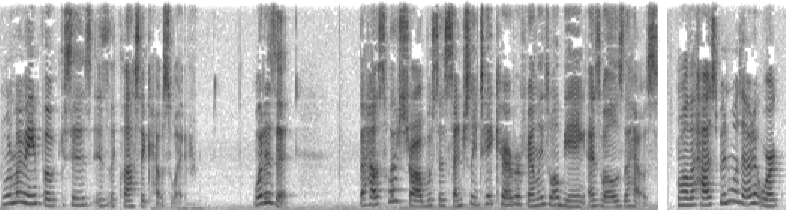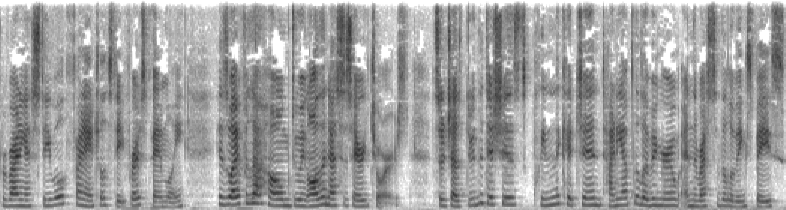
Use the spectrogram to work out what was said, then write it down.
One of my main focuses is the classic housewife. What is it? The housewife's job was to essentially take care of her family's well being as well as the house. While the husband was out at work providing a stable financial state for his family, his wife was at home doing all the necessary chores, such as doing the dishes, cleaning the kitchen, tidying up the living room and the rest of the living space,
